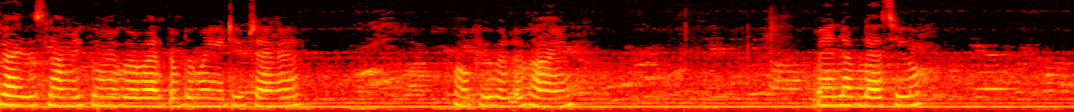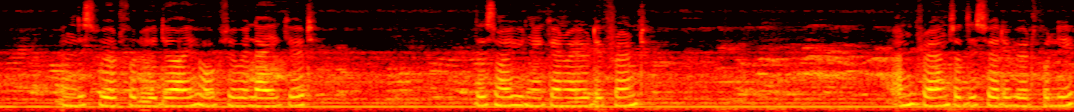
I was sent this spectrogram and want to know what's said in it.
guys assalamu alaikum ever welcome to my youtube channel. Hope you will be fine. May allah bless you. In this beautiful video i hope you will like it. This one unique and very different. And friends this very beautifully.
